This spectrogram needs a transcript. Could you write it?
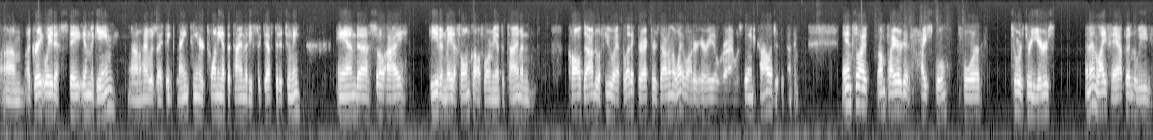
um, a great way to stay in the game. Um, I was, I think, 19 or 20 at the time that he suggested it to me, and uh, so I. He even made a phone call for me at the time and called down to a few athletic directors down in the Whitewater area where I was going to college at the time. And so I umpired at high school for two or three years, and then life happened. We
